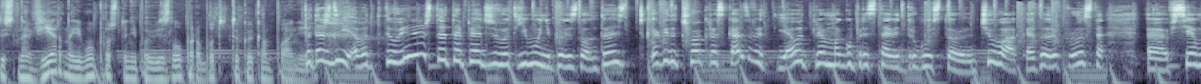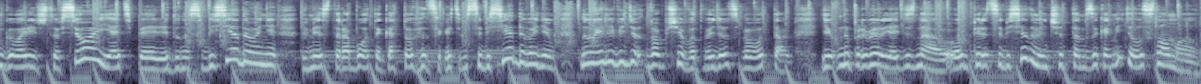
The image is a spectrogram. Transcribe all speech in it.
есть, наверное, ему просто не повезло поработать в такой компании. Подожди, а вот ты уверен, что это опять же вот ему не повезло? Ну, то есть, как этот чувак рассказывает, я вот прям могу представить другую сторону. Чувак, который просто э, всем говорит, что все, я теперь иду на собеседование, вместо работы готовится к этим собеседованиям, ну или ведет, вообще вот ведет себя вот так. И, например, я не знаю, он перед собеседованием что-то там закоммитил и сломал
